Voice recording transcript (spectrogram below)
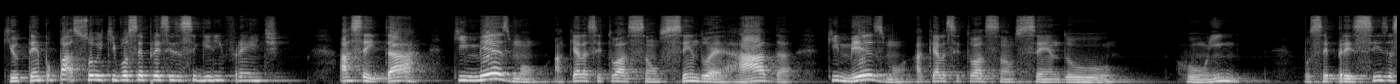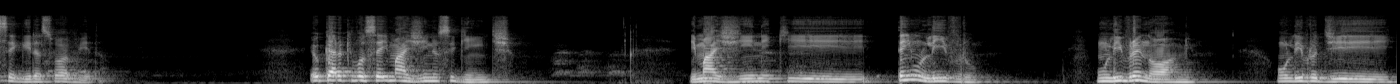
que o tempo passou e que você precisa seguir em frente. Aceitar que mesmo aquela situação sendo errada, que mesmo aquela situação sendo ruim, você precisa seguir a sua vida. Eu quero que você imagine o seguinte. Imagine que tem um livro, um livro enorme, um livro de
